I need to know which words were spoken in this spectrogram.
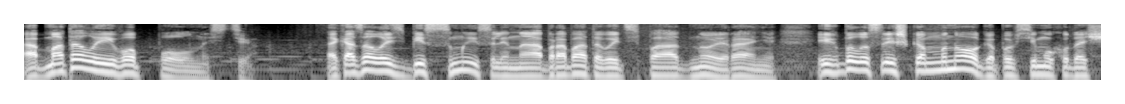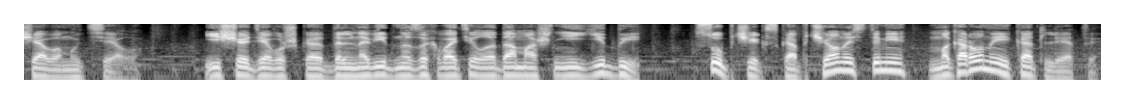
обмотала его полностью. Оказалось бессмысленно обрабатывать по одной ране, их было слишком много по всему худощавому телу. Еще девушка дальновидно захватила домашней еды, супчик с копченостями, макароны и котлеты.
